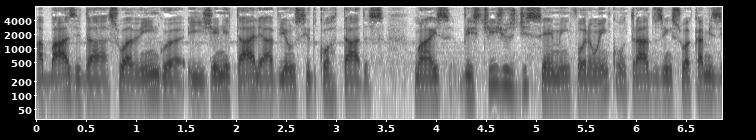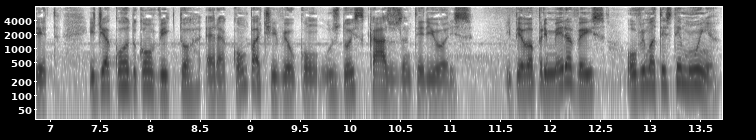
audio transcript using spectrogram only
A base da sua língua e genitália haviam sido cortadas, mas vestígios de sêmen foram encontrados em sua camiseta e, de acordo com Victor, era compatível com os dois casos anteriores. E pela primeira vez, houve uma testemunha.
